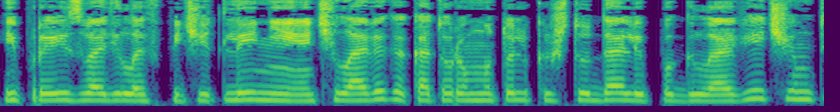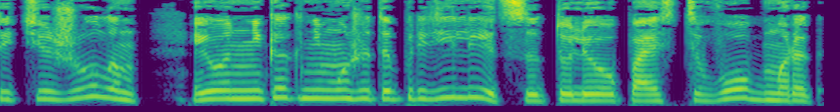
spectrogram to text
и производила впечатление человека, которому только что дали по голове чем-то тяжелым, и он никак не может определиться, то ли упасть в обморок,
